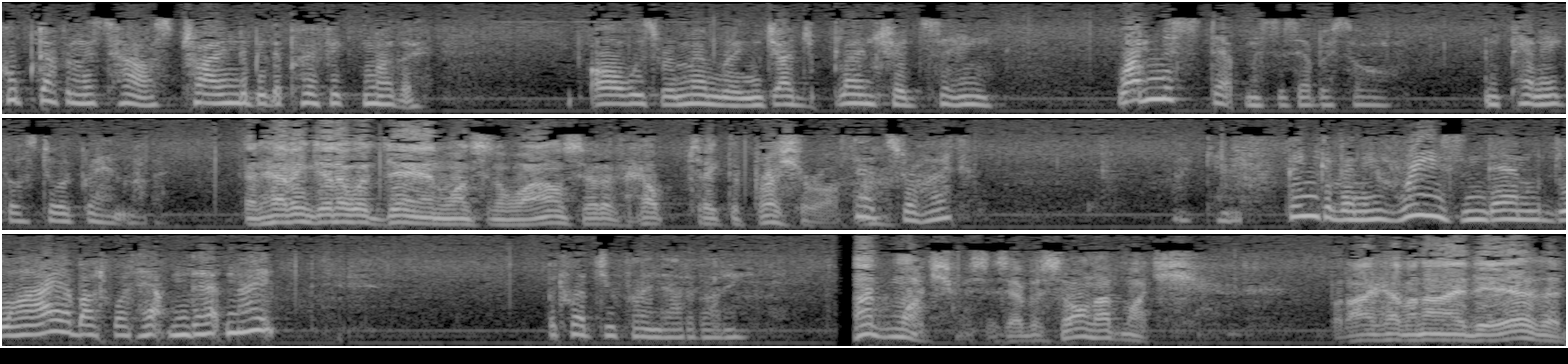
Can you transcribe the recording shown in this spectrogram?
cooped up in this house, trying to be the perfect mother. Always remembering Judge Blanchard saying, One misstep, Mrs. Ebersole, and Penny goes to her grandmother. And having dinner with Dan once in a while sort of helped take the pressure off. huh? That's right. I can't think of any reason Dan would lie about what happened that night. But what'd you find out about him? Not much, Mrs. Ebersole, not much. But I have an idea that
